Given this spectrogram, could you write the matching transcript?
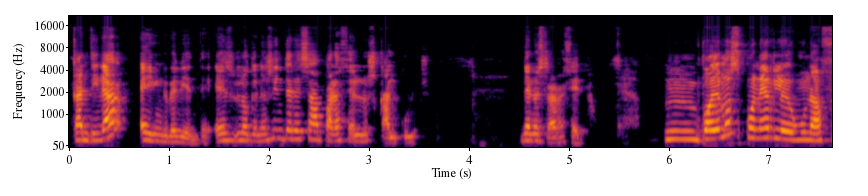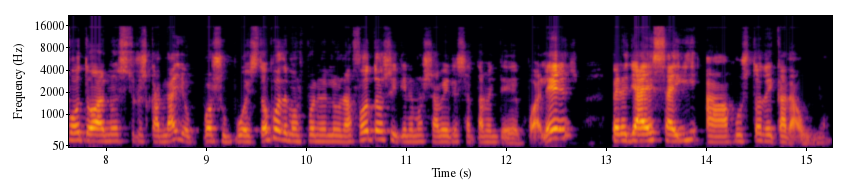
Cantidad e ingrediente. Es lo que nos interesa para hacer los cálculos de nuestra receta. Mm, ¿Podemos ponerle una foto a nuestro escandallo? Por supuesto, podemos ponerle una foto si queremos saber exactamente cuál es, pero ya es ahí a gusto de cada uno.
